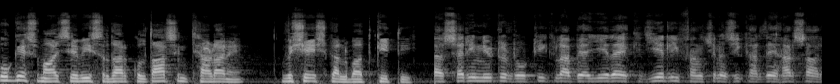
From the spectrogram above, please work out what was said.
ਉੱਘੇ ਸਮਾਜ ਸੇਵੀ ਸਰਦਾਰ ਕੁਲਤਾਰ ਸਿੰਘ ਥਿਆੜਾ ਨੇ ਵਿਸ਼ੇਸ਼ ਗੱਲਬਾਤ ਕੀਤੀ। ਸਰੀ ਨਿਊਟਨ ਰੋਟਰੀ ਕਲੱਬ ਹੈ ਜੀ, ਇਹਦਾ ਇੱਕ ਈਅਰਲੀ ਫੰਕਸ਼ਨ ਅਸੀਂ ਕਰਦੇ ਹਾਂ ਹਰ ਸਾਲ।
